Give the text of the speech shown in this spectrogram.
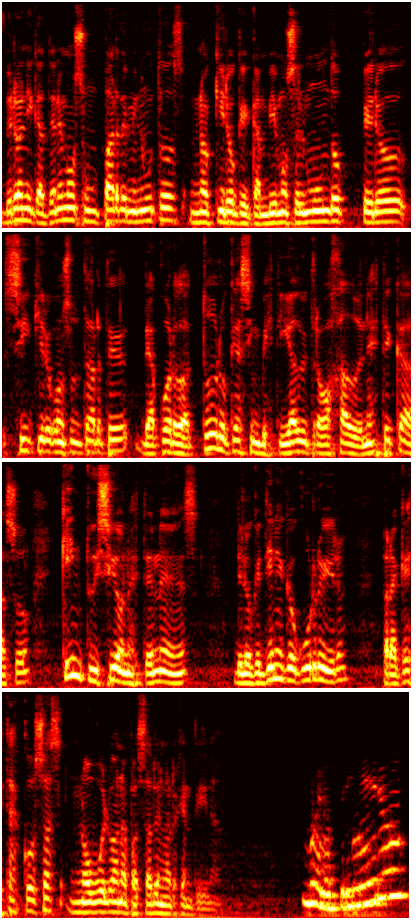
Verónica, tenemos un par de minutos, no quiero que cambiemos el mundo, pero sí quiero consultarte, de acuerdo a todo lo que has investigado y trabajado en este caso, ¿qué intuiciones tenés de lo que tiene que ocurrir para que estas cosas no vuelvan a pasar en la Argentina? Bueno, primero,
